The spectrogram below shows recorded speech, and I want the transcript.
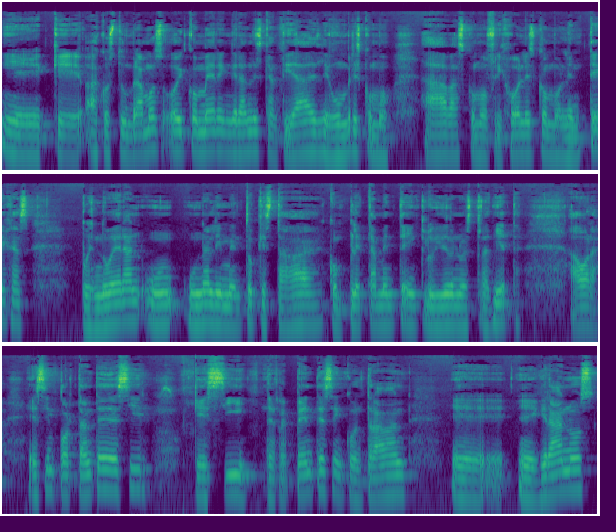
eh, que acostumbramos hoy comer en grandes cantidades, legumbres como habas, como frijoles, como lentejas, pues no eran un, alimento que estaba completamente incluido en nuestra dieta. Ahora, es importante decir que si de repente se encontraban eh, eh, granos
